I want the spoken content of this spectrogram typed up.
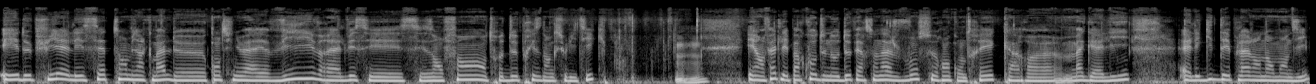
Et depuis, elle essaie tant bien que mal de continuer à vivre, à élever ses, ses enfants entre deux prises d'anxiolytiques. Et en fait, les parcours de nos deux personnages vont se rencontrer car euh, Magali, elle est guide des plages en Normandie.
